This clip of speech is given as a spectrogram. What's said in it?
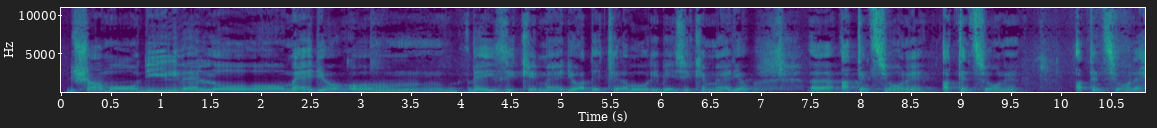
diciamo di livello medio, um, basic e medio, addetti ai lavori basic e medio, eh, attenzione, attenzione Attenzione,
